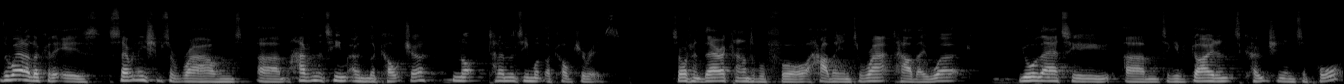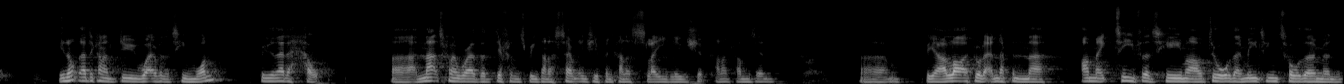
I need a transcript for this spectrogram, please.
The way I look at it is servant leadership's around um, having the team own the culture, not telling the team what the culture is. So ultimately, they're accountable for how they interact, how they work. You're there to um, to give guidance, coaching, and support. You're not there to kind of do whatever the team want, but you're there to help. Uh, and that's kind of where the difference between kind of servant leadership and kind of slave leadership kind of comes in. Um, but yeah, a lot of people end up in the, I'll make tea for the team, I'll do all their meetings for them, and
